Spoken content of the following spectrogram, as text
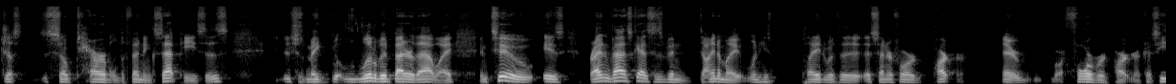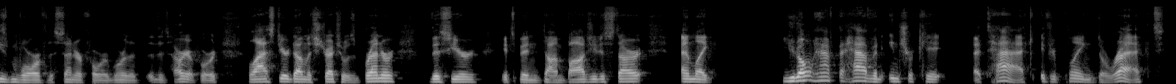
just so terrible defending set pieces just make a little bit better that way. And two is Brandon Vazquez has been dynamite when he's played with a, a center forward partner or, or forward partner because he's more of the center forward, more the, the target forward. Last year down the stretch it was Brenner. This year it's been Dom Badji to start, and like you don't have to have an intricate attack if you're playing direct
